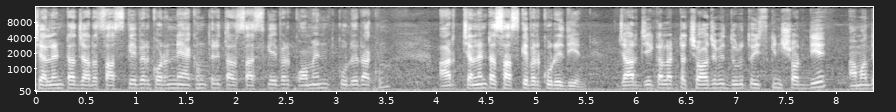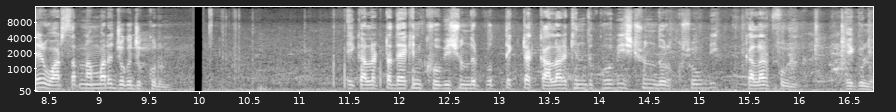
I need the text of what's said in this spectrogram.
চ্যানেলটা যারা সাবস্ক্রাইবার করেননি এখন থেকে, তার সাবস্ক্রাইবার কমেন্ট করে রাখুন আর চ্যানেলটা সাবস্ক্রাইবার করে দিন। যার যে কালারটা চাওয়া যাবে, দ্রুত স্ক্রিনশট দিয়ে আমাদের হোয়াটসঅ্যাপ নাম্বারে যোগাযোগ করুন। এই কালারটা দেখেন, খুবই সুন্দর। প্রত্যেকটা কালার কিন্তু খুবই সুন্দর, খুবই কালারফুল এগুলো।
